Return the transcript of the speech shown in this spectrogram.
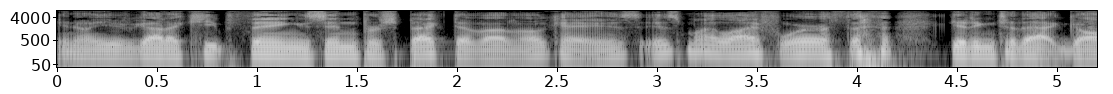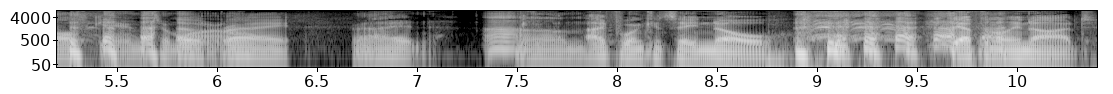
You know, you've got to keep things in perspective. Of okay, is is my life worth getting to that golf game tomorrow? right. right. Um, I, for one, can say no. Definitely not.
